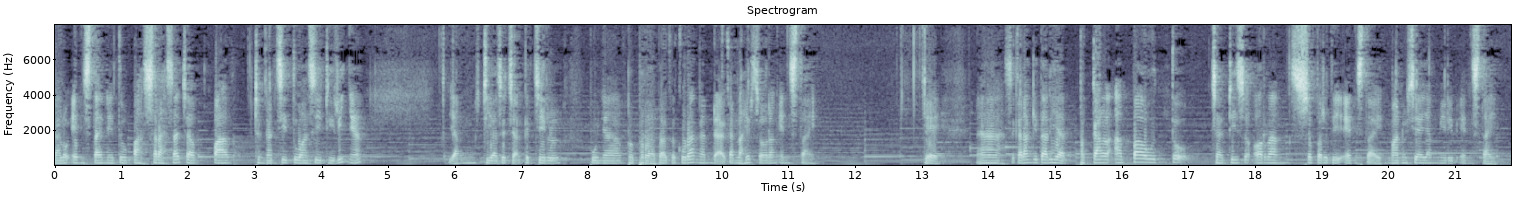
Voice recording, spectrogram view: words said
Kalau Einstein itu pasrah saja dengan situasi dirinya yang dia sejak kecil punya beberapa kekurangan, tidak akan lahir seorang Einstein. Oke, nah sekarang kita lihat bekal apa untuk jadi seorang seperti Einstein, manusia yang mirip Einstein.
